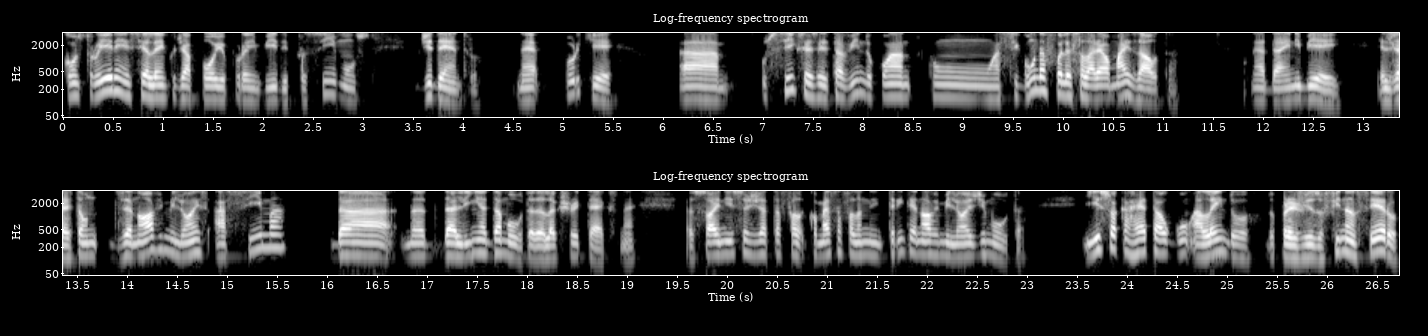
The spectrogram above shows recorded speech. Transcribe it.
construírem esse elenco de apoio para o Embiid e para o Simmons de dentro, né? Porque uh, o Sixers ele está vindo com a, com a segunda folha salarial mais alta né, da NBA. Eles já estão 19 milhões acima da, da, da, linha da multa, da Luxury Tax, né? Só início a gente já tá, começa falando em 39 milhões de multa. E isso acarreta algum, além do, do prejuízo financeiro,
